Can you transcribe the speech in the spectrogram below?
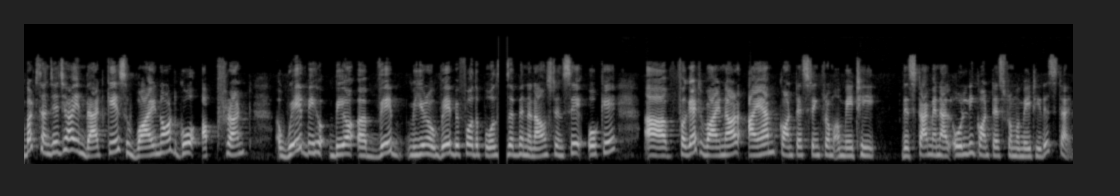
But Sanjay Jha, in that case, why not go upfront, uh, way, be, be, uh, way, you know, way before the polls have been announced and say, okay, uh, forget Wayanad, I am contesting from Amethi this time, and I'll only contest from Amethi this time.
